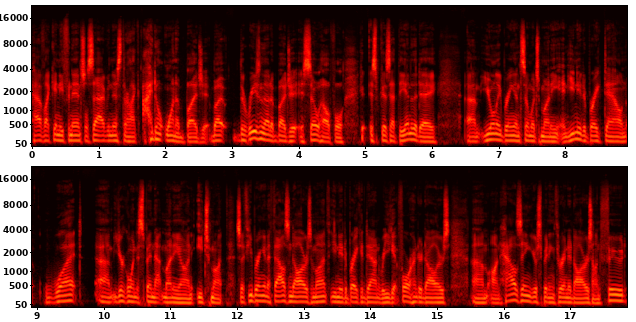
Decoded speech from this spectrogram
have like any financial savviness, they're like, I don't want a budget. But the reason that a budget is so helpful is because at the end of the day, um, you only bring in so much money, and you need to break down what um, you're going to spend that money on each month. So if you bring in thousand dollars a month, you need to break it down where you get four hundred dollars um, on housing, you're spending three hundred dollars on food,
